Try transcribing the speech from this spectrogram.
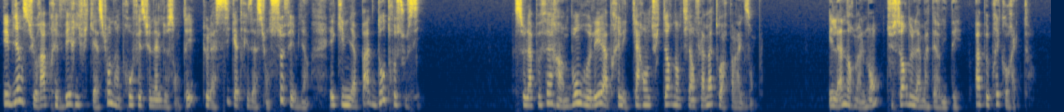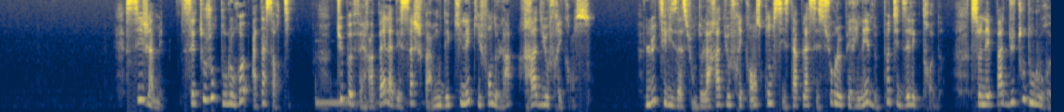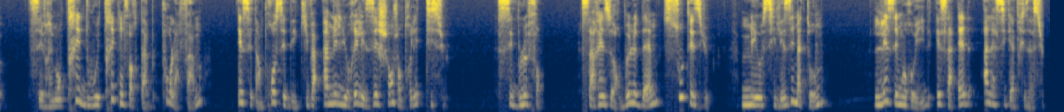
Et bien sûr, après vérification d'un professionnel de santé, que la cicatrisation se fait bien et qu'il n'y a pas d'autres soucis. Cela peut faire un bon relais après les 48 heures d'anti-inflammatoire, par exemple. Et là, normalement, tu sors de la maternité, à peu près correct. Si jamais c'est toujours douloureux à ta sortie, tu peux faire appel à des sages-femmes ou des kinés qui font de la radiofréquence. L'utilisation de la radiofréquence consiste à placer sur le périnée de petites électrodes. Ce n'est pas du tout douloureux. C'est vraiment très doux et très confortable pour la femme, et c'est un procédé qui va améliorer les échanges entre les tissus. C'est bluffant. Ça résorbe l'œdème sous tes yeux, mais aussi les hématomes, les hémorroïdes, et ça aide à la cicatrisation.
